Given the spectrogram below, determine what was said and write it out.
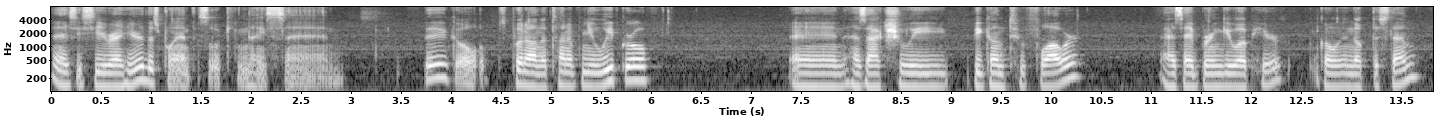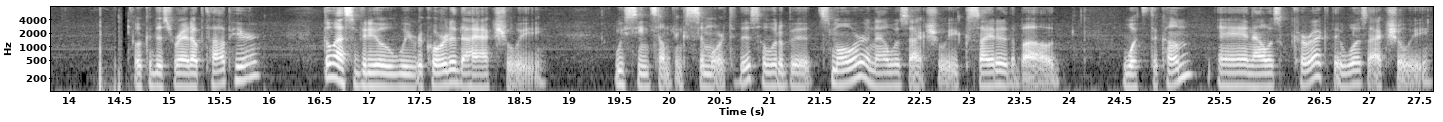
As you see right here, this plant is looking nice and big. Oh, it's put on a ton of new leaf growth and has actually begun to flower as I bring you up here, going up the stem. Look at this right up top here the last video we recorded, I actually, we seen something similar to this, a little bit smaller, and I was actually excited about what's to come, and I was correct, it was actually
